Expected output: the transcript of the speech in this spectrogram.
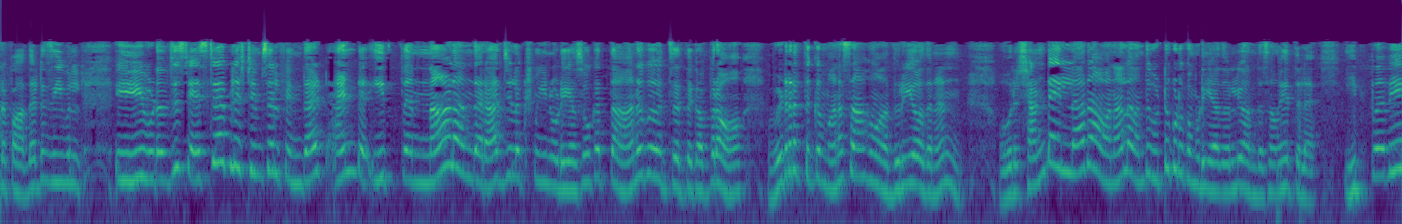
இருப்பான். That is he will he would have in established himself in that இத்தனை நாள் அந்த ராஜ்யலட்சுமியினுடைய சுகத்தை அனுபவிச்சதுக்கு அப்புறம் விடுறதுக்கு மனசாகும் துரியோதனன். ஒரு சண்டை இல்லாத அவனால வந்து விட்டு கொடுக்க முடியாது இல்லையோ அந்த சமயத்துல. இப்பவே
